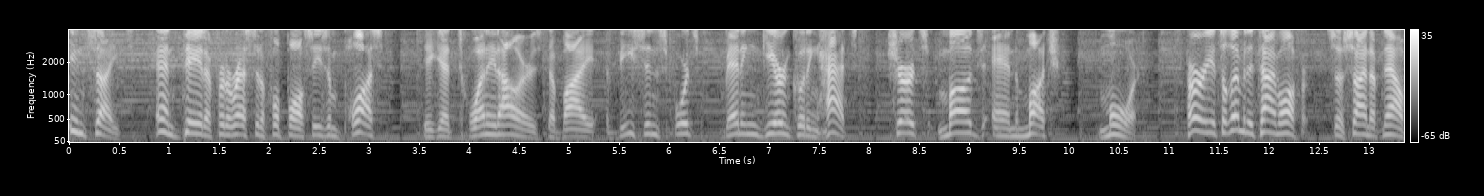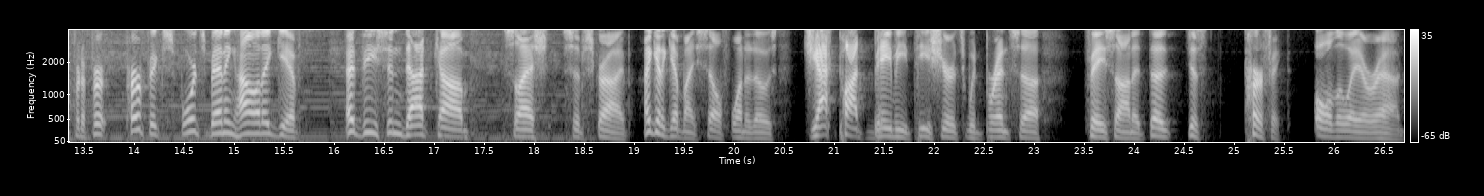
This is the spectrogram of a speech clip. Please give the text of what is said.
insights, and data for the rest of the football season. Plus, you get $20 to buy VSiN sports betting gear, including hats, shirts, mugs, and much more. Hurry, it's a limited time offer. So sign up now for the fir- perfect sports betting holiday gift at VSiN.com slash subscribe. I got to get myself one of those jackpot baby t-shirts with Brent's uh, face on it. The, just perfect all the way around.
